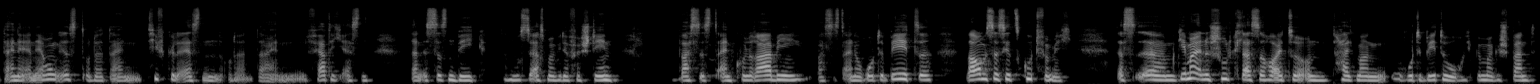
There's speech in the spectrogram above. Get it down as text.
deine Ernährung ist oder dein Tiefkühlessen oder dein Fertigessen, dann ist das ein Weg. Dann musst du erstmal wieder verstehen, was ist ein Kohlrabi, was ist eine rote Beete, warum ist das jetzt gut für mich? Das, ähm, geh mal in eine Schulklasse heute und halt mal eine rote Beete hoch. Ich bin mal gespannt,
